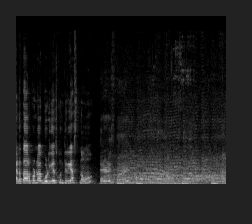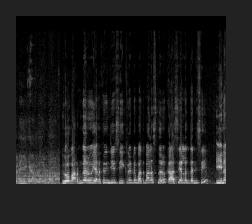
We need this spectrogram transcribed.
ఎండ తాగకుండా గొడిగేసుకుని తిరిగేస్తున్నాము. ఇగో వరం గారు వెనక నుంచి సీక్రెట్ బతిమాలేస్తున్నారు. కాశీ వెళ్ళొద్దనేసి. ఈయన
